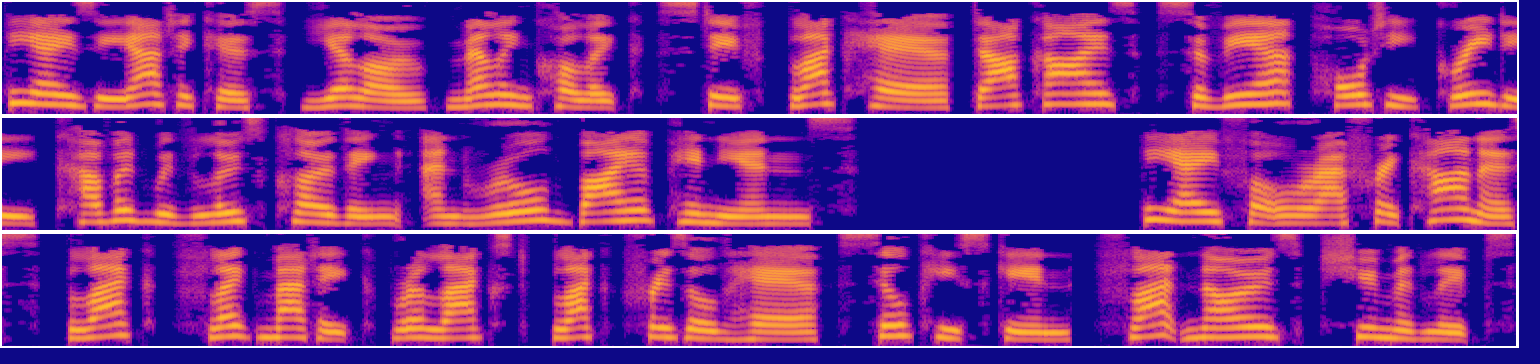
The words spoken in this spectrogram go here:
The Asiaticus, yellow, melancholic, stiff, black hair, dark eyes, severe, haughty, greedy, covered with loose clothing, and ruled by opinions. The Afer or Africanus, black, phlegmatic, relaxed, black, frizzled hair, silky skin, flat nose, humid lips,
